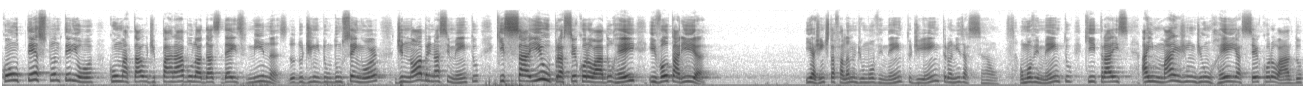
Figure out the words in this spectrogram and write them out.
com o texto anterior, com uma tal de parábola das dez minas, do, do, de, de, de um senhor de nobre nascimento que saiu para ser coroado rei e voltaria. E a gente está falando de um movimento de entronização, um movimento que traz a imagem de um rei a ser coroado,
